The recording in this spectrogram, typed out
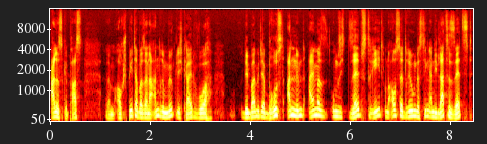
alles gepasst. Ähm, auch später bei seiner anderen Möglichkeit, wo er den Ball mit der Brust annimmt, einmal um sich selbst dreht und aus der Drehung das Ding an die Latte setzt.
